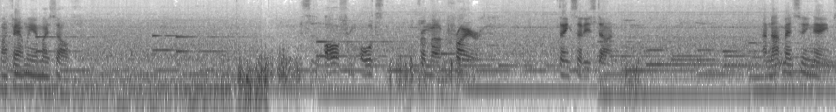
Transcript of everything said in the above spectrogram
My family and myself. This is all from old, from uh, prior things that he's done. I'm not mentioning names,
